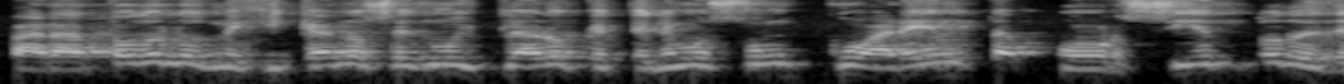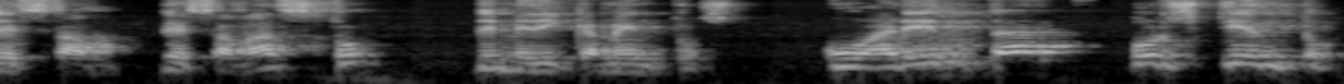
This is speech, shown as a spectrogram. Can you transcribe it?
Para todos los mexicanos es muy claro que tenemos un 40% de desabasto de medicamentos. 40%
